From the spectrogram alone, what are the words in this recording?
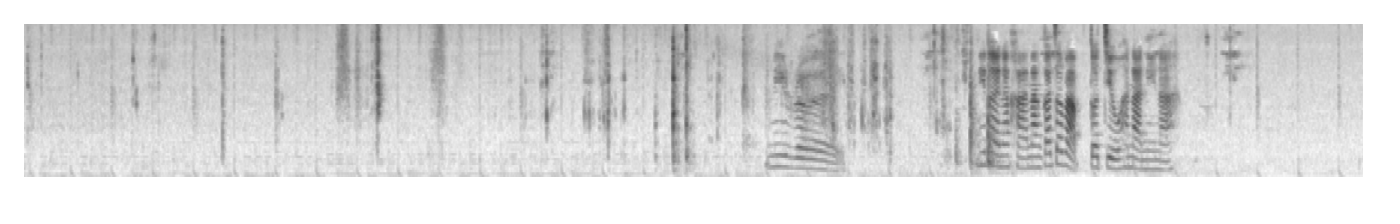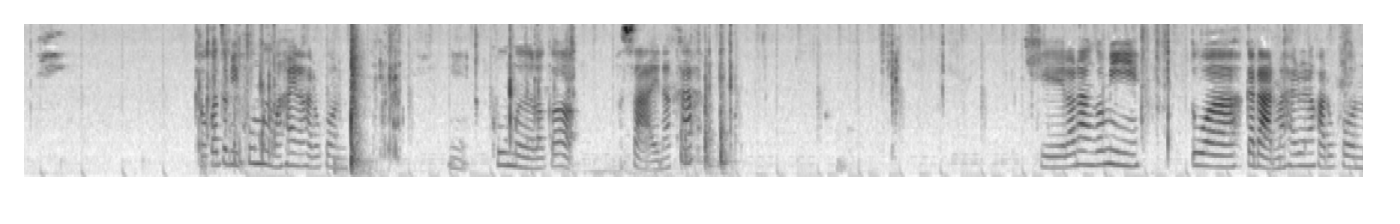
นี่เลย นี่เลยนะคะ นางก็จะแบบตัวจิ๋วขนาดนี้นะ เขาก็จะมีคู่มือมาให้นะคะทุกคน นี่ คู่มือแล้วก็สายนะคะ แล้วนางก็มีตัวกระดาษมาให้ด้วยนะคะทุกคน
